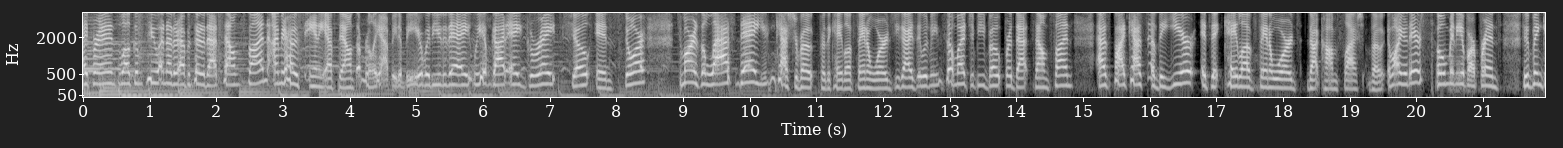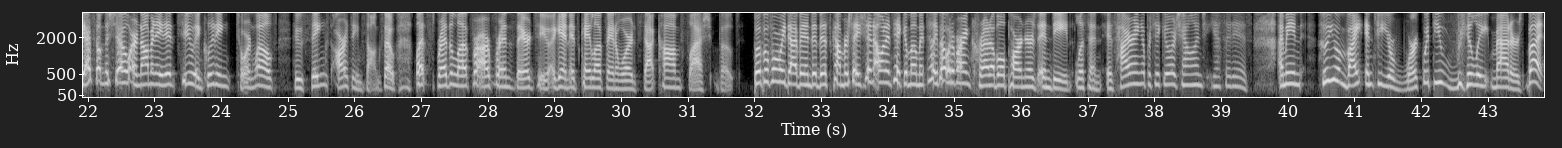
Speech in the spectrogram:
Hi, friends. Welcome to another episode of That Sounds Fun. I'm your host, Annie F. Downs. I'm really happy to be here with you today. We have got a great show in store. Tomorrow is the last day you can cast your vote for the K Love Fan Awards. You guys, it would mean so much if you'd vote for That Sounds Fun as podcast of the year. It's at klovefanawards.com slash vote. And while you're there, so many of our friends who've been guests on the show are nominated too, including Torrin Wells, who sings our theme song. So let's spread the love for our friends there too. Again, it's klovefanawards.com slash vote. But before we dive into this conversation, I want to take a moment to tell you about one of our incredible partners, Indeed. Listen, is hiring a particular challenge? Yes, it is. I mean, who you invite into your work with you really matters. But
